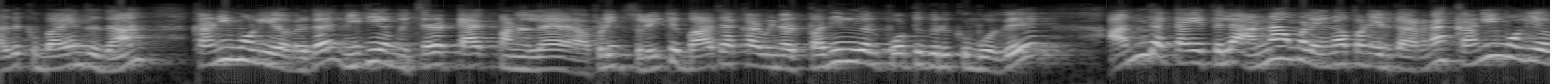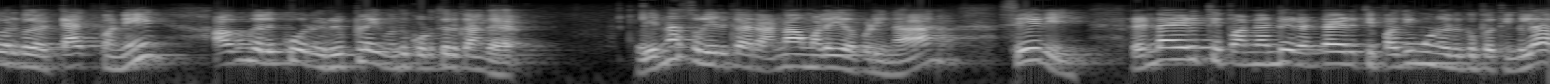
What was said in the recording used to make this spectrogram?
அதுக்கு பயந்து தான் கனிமொழி அவர்கள் நிதியமைச்சரை டேக் பண்ணலை அப்படின்னு சொல்லிட்டு பாஜகவினர் பதிவுகள் போட்டுக்கு இருக்கும்போது அந்த டயத்தில் அண்ணாமலை என்ன பண்ணியிருக்காருன்னா கனிமொழி அவர்களை டேக் பண்ணி அவங்களுக்கு ஒரு ரிப்ளை வந்து கொடுத்துருக்காங்க. என்ன சொல்லியிருக்காரு அண்ணாமலை அப்படின்னா சரி ரெண்டாயிரத்தி பன்னெண்டு ரெண்டாயிரத்தி பதிமூணு இருக்குது பார்த்தீங்களா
